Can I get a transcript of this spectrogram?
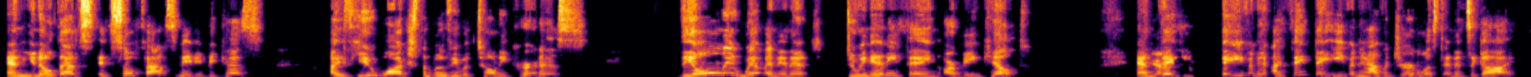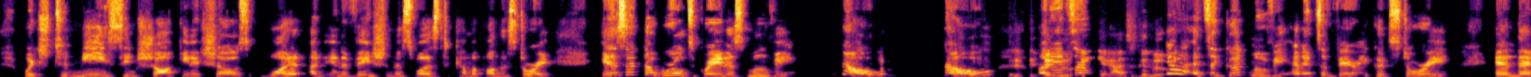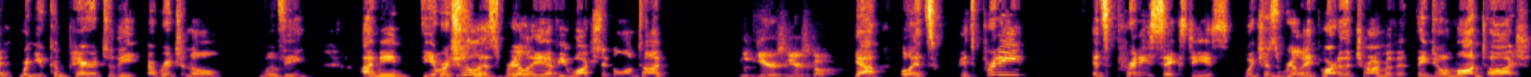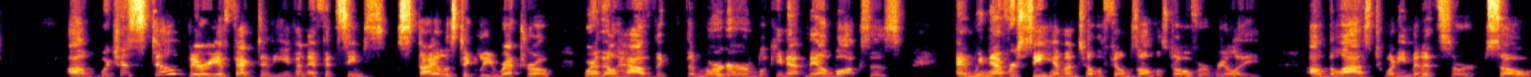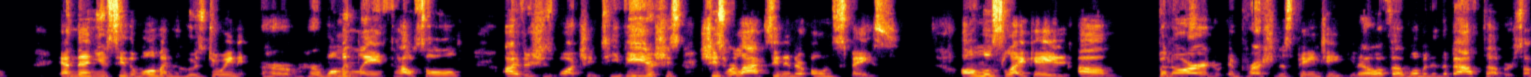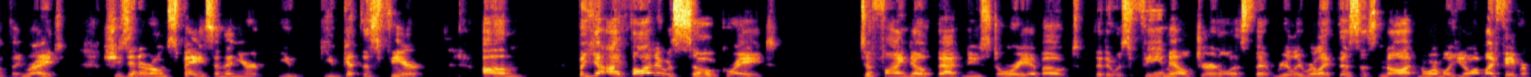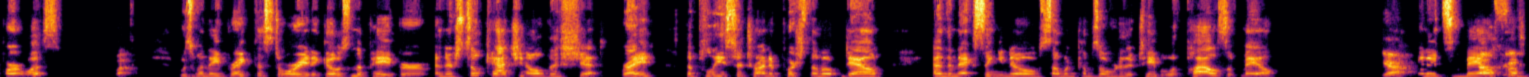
And you know, that's it's so fascinating because if you watch the movie with Tony Curtis, the only women in it doing anything are being killed. And Yeah. they they even I think they even have a journalist and it's a guy, which to me seems shocking. It shows what an innovation this was to come upon the story. Is it the world's greatest movie? No. No. It's But it's movie. a- yeah, it's a good movie. Yeah, it's a good movie and it's a very good story. And then when you compare it to the original movie, I mean, the original is really, have you watched it in a long time? Years and years ago. Yeah. Well, it's it's pretty it's pretty 60s, which is really part of the charm of it. They do a montage um, which is still very effective even if it seems stylistically retro where they'll have the the murderer looking at mailboxes and we never see him until the film's almost over really um, the last 20 minutes or so. And then you see the woman who's doing her her womanly household. Either she's watching TV or she's she's relaxing in her own space, almost like a um, Bonnard impressionist painting, you know, of the woman in the bathtub or something, right? She's in her own space, and then you're you you get this fear. Um, but yeah, I thought it was so great to find out that new story about that it was female journalists that really were like, this is not normal. You know what my favorite part was? What? Was when they break the story and it goes in the paper and they're still catching all this shit, right? The police are trying to push them up down. And the next thing you know, someone comes over to their table with piles of mail. Yeah. And it's mail from,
